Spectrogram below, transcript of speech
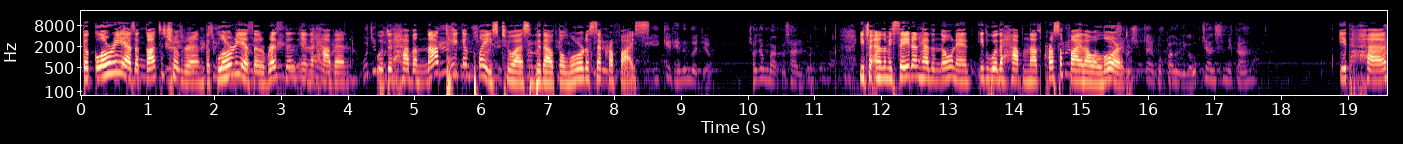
The glory as a God's children, the glory as a resident in heaven, would have not taken place to us without the Lord's sacrifice. If the enemy Satan had known it, it would have not crucified our Lord. It had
